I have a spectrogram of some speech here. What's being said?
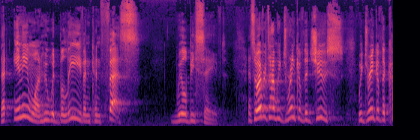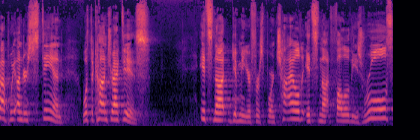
that anyone who would believe and confess will be saved. And so every time we drink of the juice, we drink of the cup, we understand what the contract is. It's not give me your firstborn child. It's not follow these rules.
